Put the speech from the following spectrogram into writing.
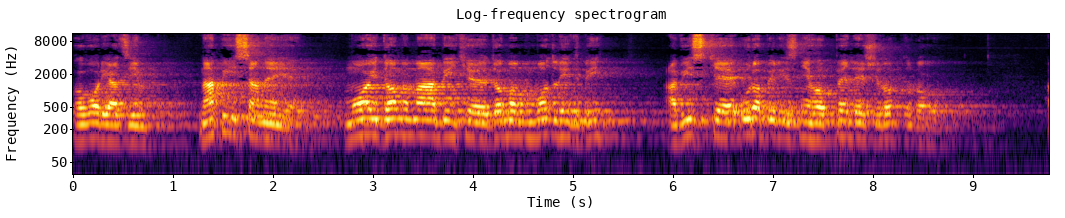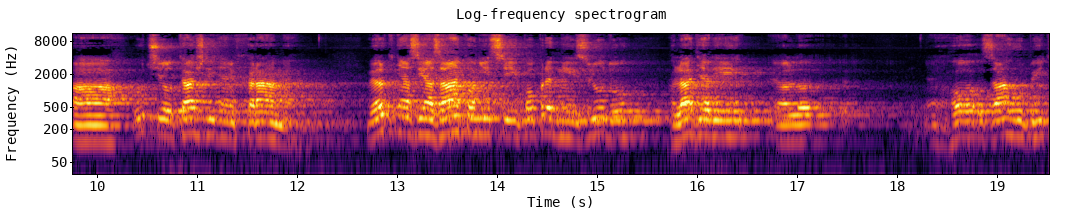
hovoriac im, napísané je, môj dom má byť domom modlitby a vy ste urobili z neho pelež rotlov a učil každý deň v chráme. Veľkňazi a zákonníci poprední z ľudu hľadeli ho zahubiť,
